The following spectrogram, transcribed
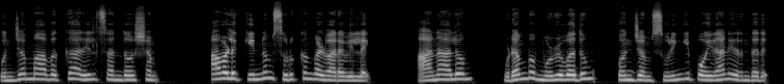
குஞ்சம்மாவுக்கு அதில் சந்தோஷம். அவளுக்கு இன்னும் சுருக்கங்கள் வரவில்லை. ஆனாலும் உடம்பு முழுவதும் கொஞ்சம் சுருங்கி போய்தான் இருந்தது.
